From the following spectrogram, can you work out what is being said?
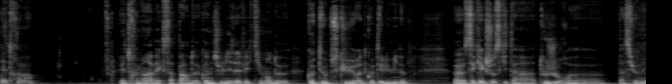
d'être humain. L'être humain avec sa part de, comme tu le disais, effectivement, de côté obscur et de côté lumineux. Euh, c'est quelque chose qui t'a toujours euh, passionné?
